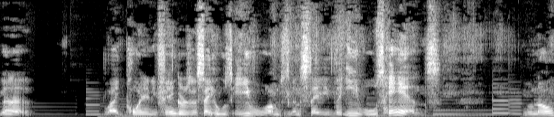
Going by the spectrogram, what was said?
gonna like point any fingers and say who's evil. I'm just gonna say the evil's hands. You know,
